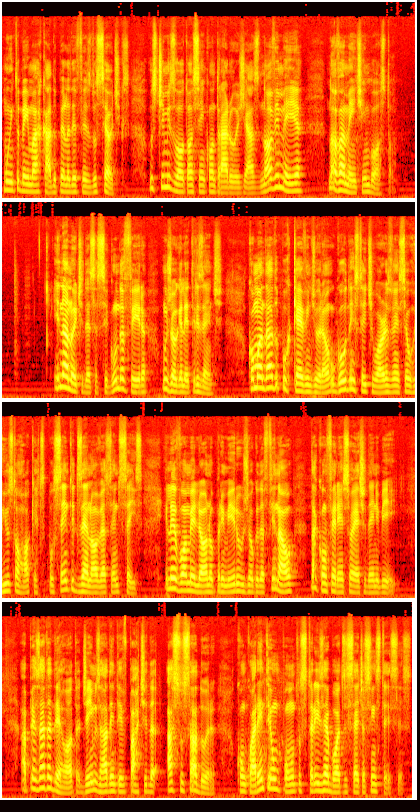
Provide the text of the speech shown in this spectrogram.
muito bem marcado pela defesa dos Celtics. Os times voltam a se encontrar hoje às 9h30, novamente em Boston. E na noite dessa segunda-feira, um jogo eletrizante. Comandado por Kevin Durant, o Golden State Warriors venceu o Houston Rockets por 119 a 106 e levou a melhor no primeiro jogo da final da Conferência Oeste da NBA. Apesar da derrota, James Harden teve partida assustadora, com 41 pontos, 3 rebotes e 7 assistências.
